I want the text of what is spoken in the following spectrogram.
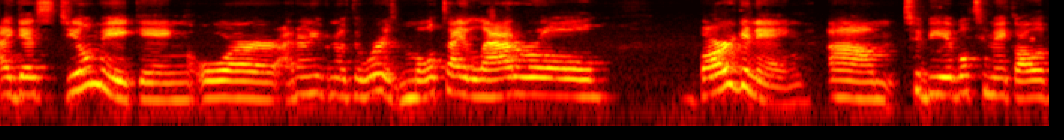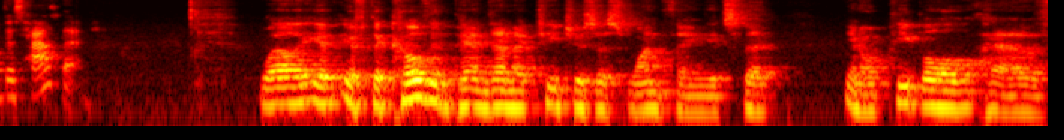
I guess, deal making, or I don't even know what the word is, multilateral bargaining um, to be able to make all of this happen? Well, if, if the COVID pandemic teaches us one thing, it's that you know people have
